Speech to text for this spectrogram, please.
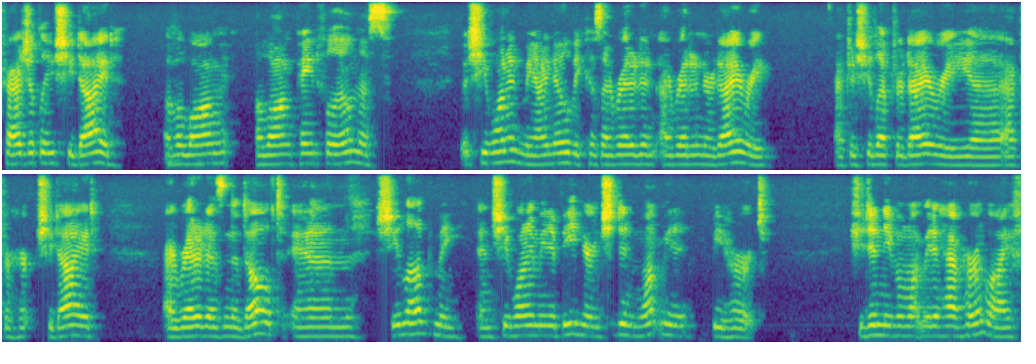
tragically she died of a long, a long painful illness. But she wanted me. I know because I read it in I read in her diary. After she left her diary, uh, after her she died, I read it as an adult, and she loved me, and she wanted me to be here, and she didn't want me to be hurt. She didn't even want me to have her life.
